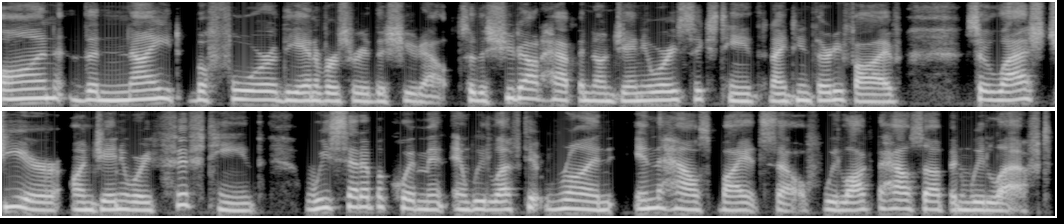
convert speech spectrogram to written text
on the night before the anniversary of the shootout. So the shootout happened on January 16th, 1935. So last year on January 15th, we set up equipment and we left it run in the house by itself. We locked the house up and we left.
